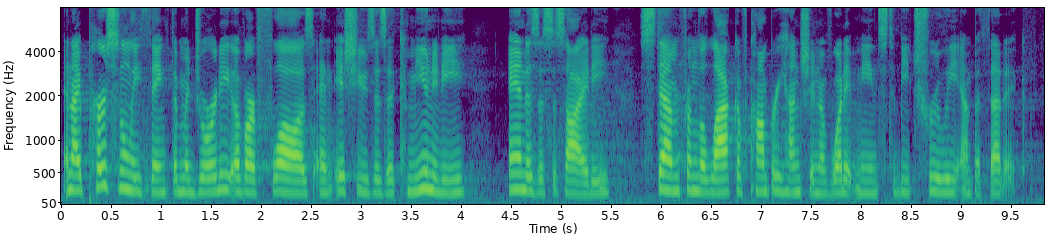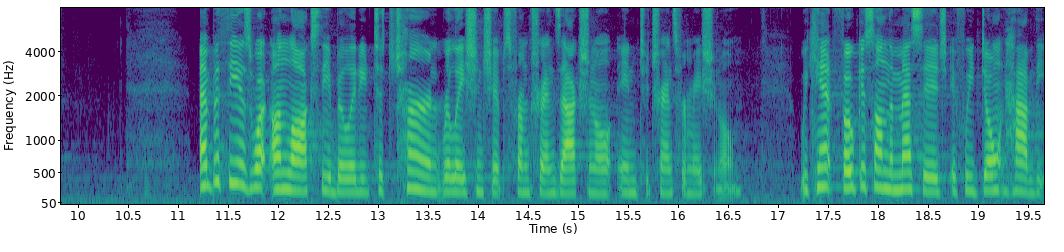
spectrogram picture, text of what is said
And I personally think the majority of our flaws and issues as a community and as a society stem from the lack of comprehension of what it means to be truly empathetic. Empathy is what unlocks the ability to turn relationships from transactional into transformational. We can't focus on the message if we don't have the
